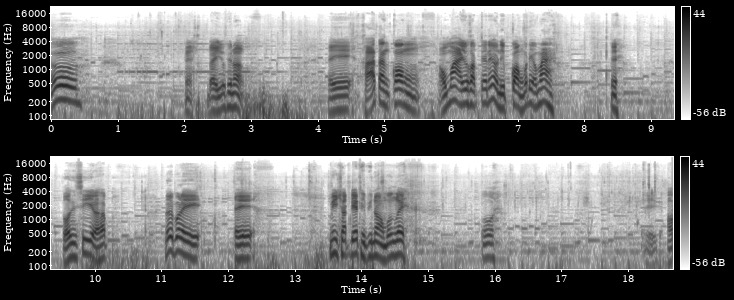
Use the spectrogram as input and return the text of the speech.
เออเนี่ยได้อยู่พี่น้องไอ้ขาตั้งกล้องเอามาอยู่ครับแต่เนี่ยหนีบกล้องไม่ได้เอามาเนี่ยตัวที่สี่แล้วครับเลยบ่ได้ไอ้ มีช็อตเด็ดให้พี่น้องเบิ่งเลยโอ้ยเอ้ยเอา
